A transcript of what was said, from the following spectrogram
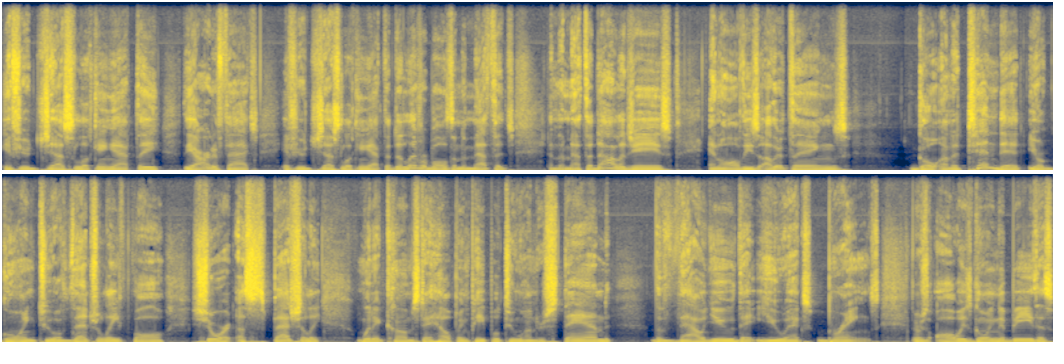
if you're just looking at the the artifacts if you're just looking at the deliverables and the methods and the methodologies and all these other things go unattended you're going to eventually fall short especially when it comes to helping people to understand the value that UX brings. There's always going to be this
